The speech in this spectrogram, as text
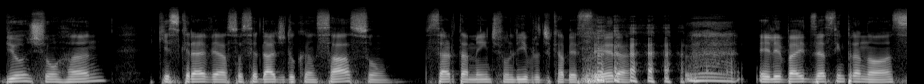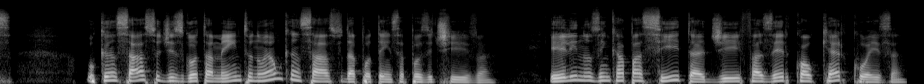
Byung-Chul Han, que escreve A Sociedade do Cansaço, certamente um livro de cabeceira, ele vai dizer assim para nós: o cansaço de esgotamento não é um cansaço da potência positiva. Ele nos incapacita de fazer qualquer coisa.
